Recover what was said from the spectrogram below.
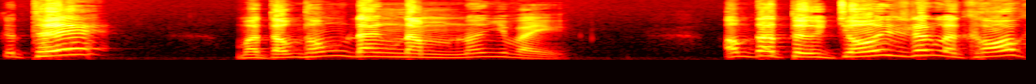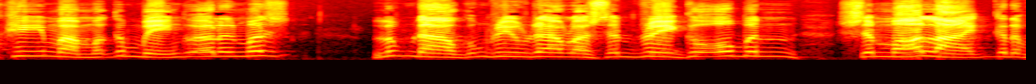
cái thế mà Tổng thống đang nằm nói như vậy. Ông ta từ chối rất là khó khi mà một cái miệng của Elon Musk lúc nào cũng rêu rao là sẽ re-open, sẽ mở lại cái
